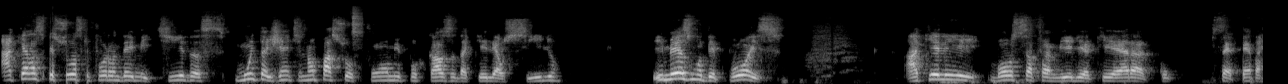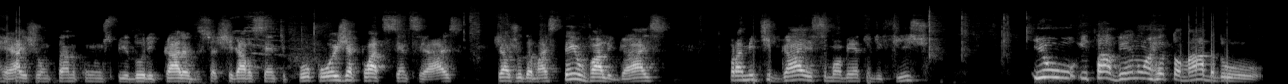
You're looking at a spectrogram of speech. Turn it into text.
aquelas pessoas que foram demitidas, muita gente não passou fome por causa daquele auxílio. E mesmo depois, aquele Bolsa Família que era 70 reais, juntando com uns penduricalhos, já chegava cento e pouco, hoje é 400 reais, já ajuda mais. Tem o Vale Gás, para mitigar esse momento difícil. E está havendo uma retomada do,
